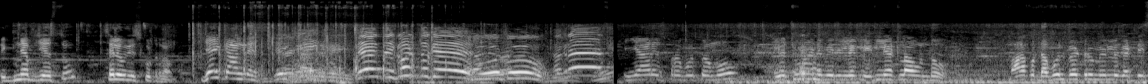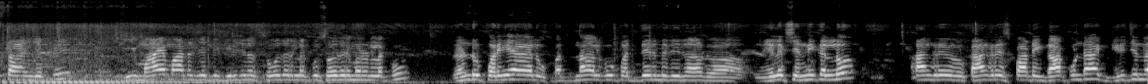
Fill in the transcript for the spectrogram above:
విజ్ఞప్తి చేస్తూ సెలవు తీసుకుంటున్నాం. జై కాంగ్రెస్ టీఆర్ఎస్ ప్రభుత్వము ఇక చూడండి మీరు ఇల్లు ఎట్లా ఉందో. మాకు డబుల్ బెడ్రూమ్ ఇల్లు కట్టిస్తా అని చెప్పి ఈ మాయ మాట చెప్పి గిరిజన సోదరులకు సోదరిమణులకు రెండు పర్యాయాలు పద్నాలుగు పద్దెనిమిది నా- ఎలక్షన్ ఎన్నికల్లో కాంగ్రెస్ కాంగ్రెస్ పార్టీ కాకుండా గిరిజన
